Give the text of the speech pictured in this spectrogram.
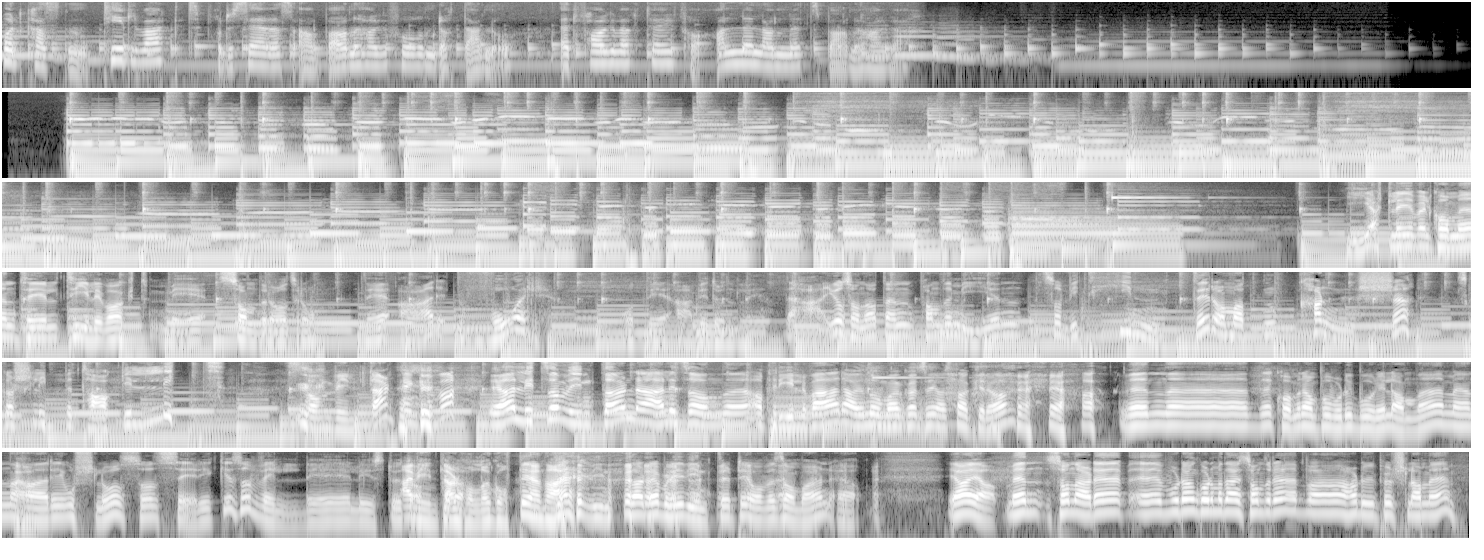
Podkasten Tidligvakt produseres av barnehageforum.no. Et fagverktøy for alle landets barnehager. Hjertelig velkommen til Tidligvakt med Sondre og Trond. Det er vår, og det er vidunderlig. Det er jo sånn at den pandemien så vidt hinter om at den kanskje skal slippe taket litt. Som vinteren, tenker du på? Ja, litt som vinteren. Det er litt sånn uh, aprilvær, er jo noe man kan si og snakker om. ja. Men uh, det kommer an på hvor du bor i landet. Men Ja. her i Oslo så ser det ikke så veldig lyst ut. Nei, vinteren holder godt igjen her. Det, er vinter, det blir vinter til over sommeren. Ja. Ja ja, men sånn er det. Eh, hvordan går det med deg, Sondre? Hva har du pusla med?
